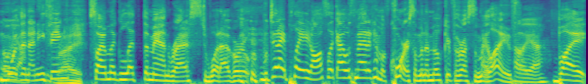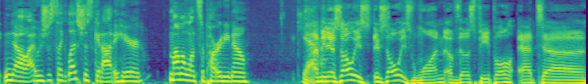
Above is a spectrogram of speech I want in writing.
more Oh, yeah. than anything. Right. So I'm like, let the man rest, whatever. Did I play it off like I was mad at him? Of course. I'm going to milk it for the rest of my life. Oh yeah. But no, I was just like, let's just get out of here. Mama wants to party now. Yeah. I mean, there's always there's always one of those people at uh,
